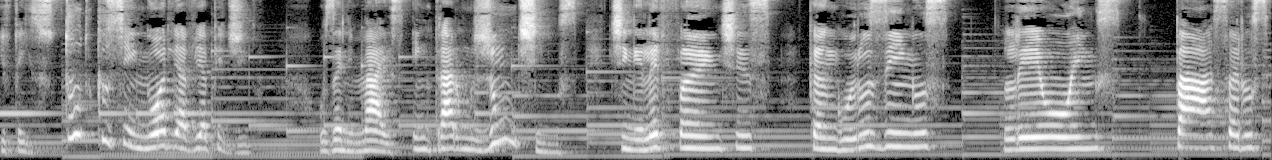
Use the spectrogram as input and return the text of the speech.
e fez tudo que o Senhor lhe havia pedido. Os animais entraram juntinhos. Tinha elefantes, canguruzinhos, leões, pássaros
